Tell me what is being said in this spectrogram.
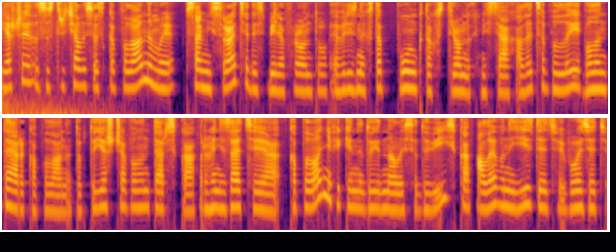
Я ще зустрічалася з капеланами в самій сраці, десь біля фронту, в різних стаб-пунктах, в стрьомних місцях, але це були волонтери-капелани. Тобто є ще волонтерська організація капеланів, які не доєдналися до війська, але вони їздять і возять.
